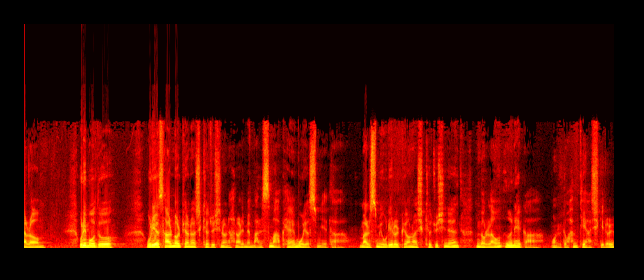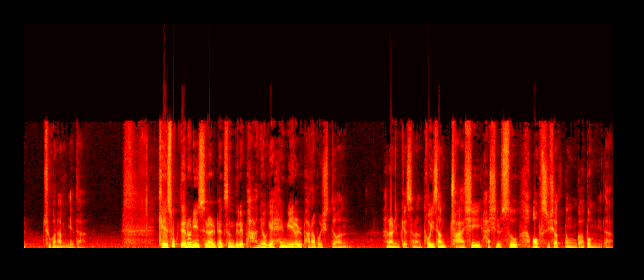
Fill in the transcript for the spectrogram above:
샬롬. 우리 모두 우리의 삶을 변화시켜 주시는 하나님의 말씀 앞에 모였습니다. 말씀이 우리를 변화시켜 주시는 놀라운 은혜가 오늘도 함께 하시기를 축원합니다. 계속되는 이스라엘 백성들의 반역의 행위를 바라보시던 하나님께서는 더 이상 좌시하실 수 없으셨던가 봅니다.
